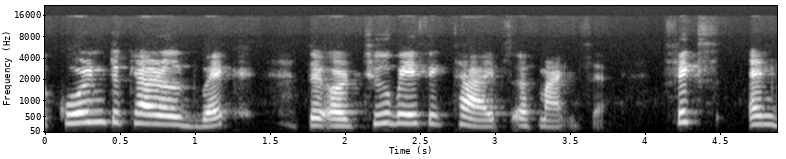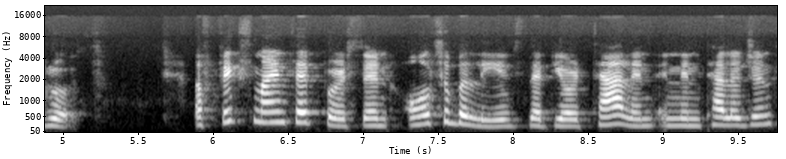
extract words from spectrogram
According to Carol Dweck, there are two basic types of mindset fixed and growth. A fixed mindset person also believes that your talent and intelligence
